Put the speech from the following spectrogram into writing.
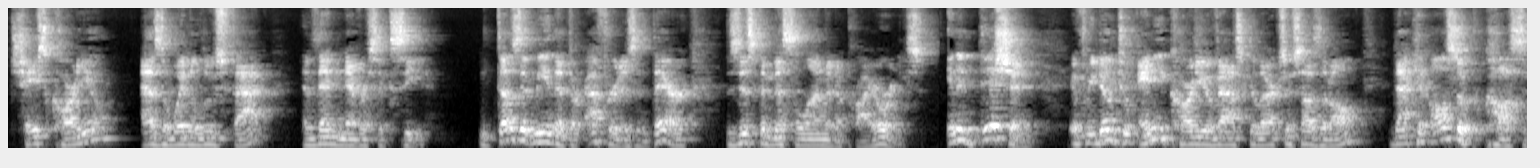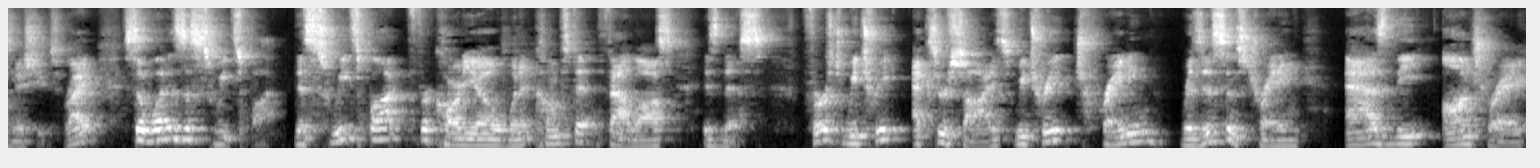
chase cardio as a way to lose fat and then never succeed. It doesn't mean that their effort isn't there. It's just a misalignment of priorities. In addition, if we don't do any cardiovascular exercise at all, that can also cause some issues, right? So, what is a sweet spot? The sweet spot for cardio when it comes to fat loss is this. First, we treat exercise, we treat training, resistance training, as the entree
